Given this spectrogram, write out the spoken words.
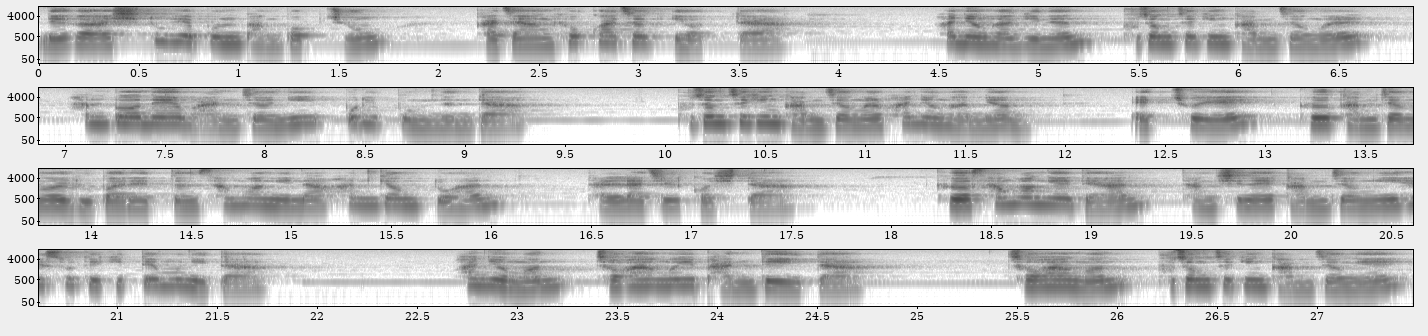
내가 시도해본 방법 중 가장 효과적이었다. 환영하기는 부정적인 감정을 한 번에 완전히 뿌리 뽑는다. 부정적인 감정을 환영하면 애초에 그 감정을 유발했던 상황이나 환경 또한 달라질 것이다. 그 상황에 대한 당신의 감정이 해소되기 때문이다. 환영은 저항의 반대이다. 저항은 부정적인 감정에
